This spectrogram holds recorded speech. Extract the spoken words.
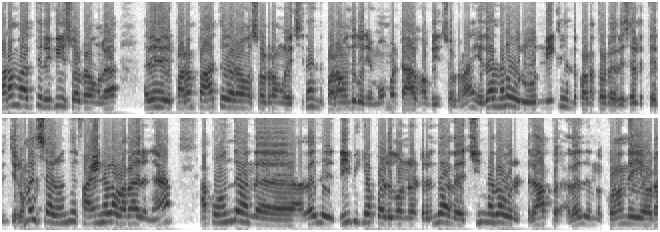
படம் பார்த்து ரிவ்யூ சொல்றவங்கள அதே மாதிரி படம் பார்த்து வரவங்க சொல்றவங்களை வச்சு தான் இந்த படம் வந்து கொஞ்சம் மூவ்மெண்ட் ஆகும் அப்படின்னு சொல்றேன். எதா இருந்தாலும் ஒரு ஒன் வீக்ல இந்த படத்தோட ரிசல்ட் தெரிஞ்சிடும் சார் வந்து ஃபைனலா வராருங்க. அப்போ வந்து அந்த அதாவது தீபிகா படுகோன்னுட்டு இருந்து அந்த சின்னதா ஒரு டிராப் அதாவது அந்த குழந்தையோட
